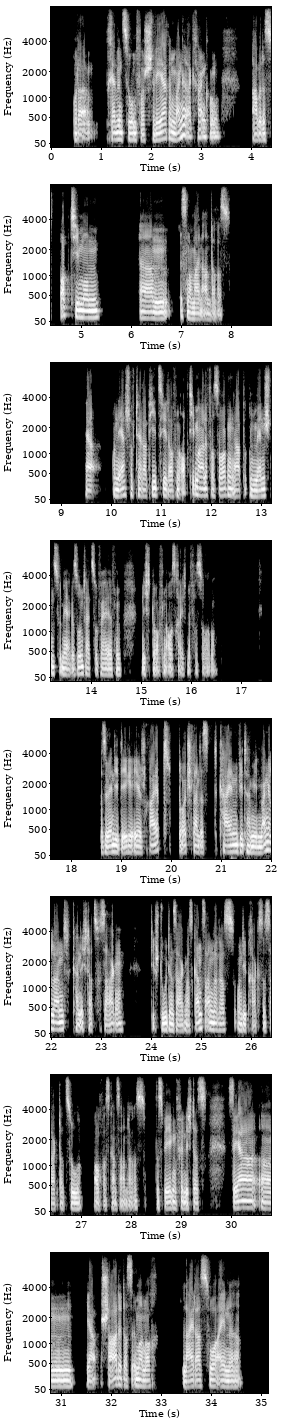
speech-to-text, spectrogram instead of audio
oder Prävention vor schweren Mangelerkrankungen. Aber das Optimum ähm, ist nochmal ein anderes. Ja, und Nährstofftherapie zielt auf eine optimale Versorgung ab und Menschen zu mehr Gesundheit zu verhelfen, nicht nur auf eine ausreichende Versorgung. Also wenn die DGE schreibt, Deutschland ist kein Vitaminmangelland, kann ich dazu sagen, die Studien sagen was ganz anderes und die Praxis sagt dazu auch was ganz anderes. Deswegen finde ich das sehr ähm, ja, schade, dass immer noch leider so eine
